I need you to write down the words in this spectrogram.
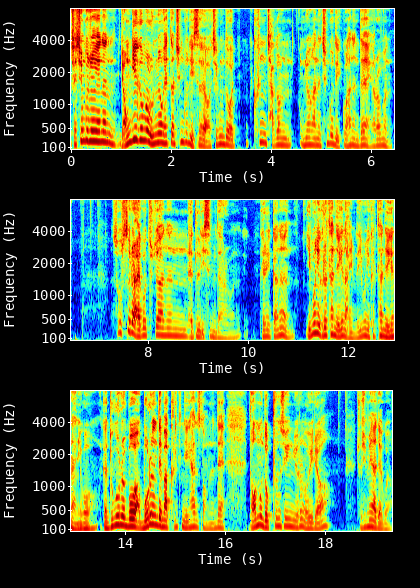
제 친구 중에는 연기금을 운용했던 친구도 있어요. 지금도 큰 자금 운영하는 친구도 있고 하는데 여러분 소스를 알고 투자하는 애들 있습니다, 여러분. 그러니까는 이분이 그렇다는 얘기는 아닙니다. 이분이 그렇다는 얘기는 아니고, 그러니까 누구를 뭐 모르는데 막 그렇다는 얘기 할 수 없는데 너무 높은 수익률은 오히려 조심해야 되고요.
